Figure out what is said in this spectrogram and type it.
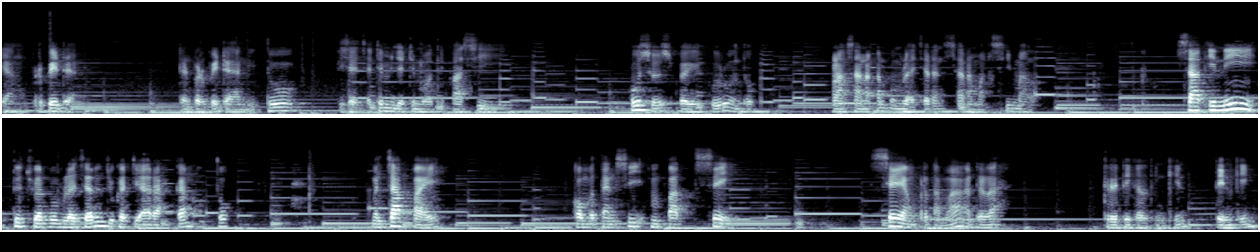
yang berbeda dan perbedaan itu bisa jadi menjadi motivasi khusus bagi guru untuk melaksanakan pembelajaran secara maksimal. Saat ini tujuan pembelajaran juga diarahkan untuk mencapai kompetensi 4C C yang pertama adalah critical thinking, thinking.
